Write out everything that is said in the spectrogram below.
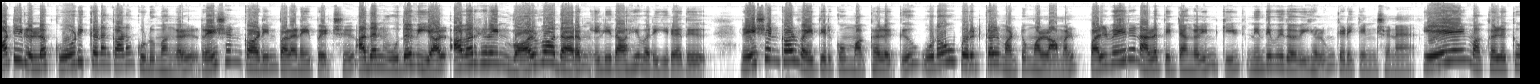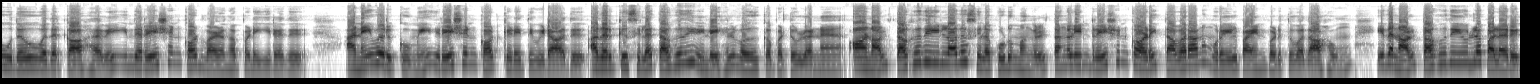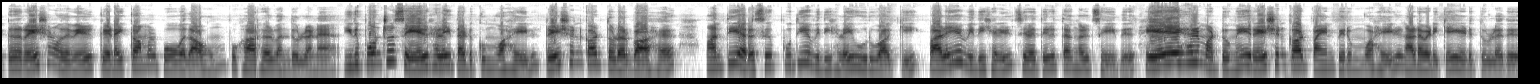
நாட்டிலுள்ள கோடிக்கணக்கான குடும்பங்கள் ரேஷன் கார்டின் பலனை பெற்று அதன் உதவியால் அவர்களின் வாழ்வாதாரம் எளிதாகி வருகிறது. ரேஷன் கார்டு வைத்திருக்கும் மக்களுக்கு உணவுப் பொருட்கள் மட்டுமல்லாமல் பல்வேறு நலத்திட்டங்களின் கீழ் நிதியுதவிகளும் கிடைக்கின்றன. ஏழை மக்களுக்கு உதவுவதற்காகவே இந்த ரேஷன் கார்டு வழங்கப்படுகிறது. அனைவருக்குமே ரேஷன் கார்டு கிடைத்துவிடாது. அதற்கு சில தகுதி நிலைகள் வகுக்கப்பட்டுள்ளன. ஆனால் தகுதியில்லாத சில குடும்பங்கள் தங்களின் ரேஷன் கார்டை தவறான முறையில் பயன்படுத்துவதாகவும் இதனால் தகுதியுள்ள பலருக்கு ரேஷன் உதவிகள் கிடைக்காமல் போவதாகவும் புகார்கள் வந்துள்ளன. இதுபோன்ற செயல்களை தடுக்கும் வகையில் ரேஷன் கார்டு தொடர்பாக மத்திய அரசு புதிய விதிகளை உருவாக்கி பழைய விதிகளில் சில திருத்தங்கள் செய்து ஏழைகள் மட்டுமே ரேஷன் கார்டு பயன்பெறும் வகையில் நடவடிக்கை எடுத்துள்ளது.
